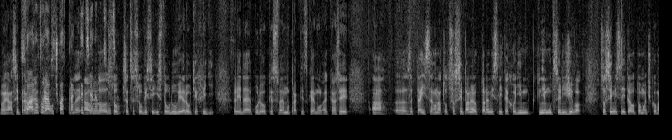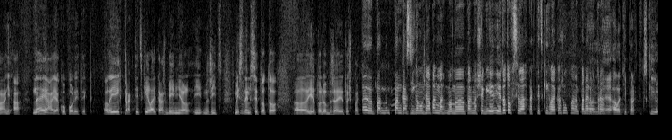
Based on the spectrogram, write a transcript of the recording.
No já si právě... Zvládnu to naučovat praktici ne, ale to jsou, přece souvisí i s tou důvěrou těch lidí. Lidé půjdou ke svému praktickému lékaři a e, zeptají se ho na to, co si, pane doktore, myslíte. Chodím k němu celý život. Co si myslíte o tom očkování? A ne já jako politik, ale jejich praktický lékař by jim měl jim říct, myslím si toto, eh, je to dobře, je to špatně. Eh, pan, pan Gazdík a možná pan, Ma, pan Mašek, je, je to v silách praktických lékařů, pane, pane doktore? Ne, ale ti praktický,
